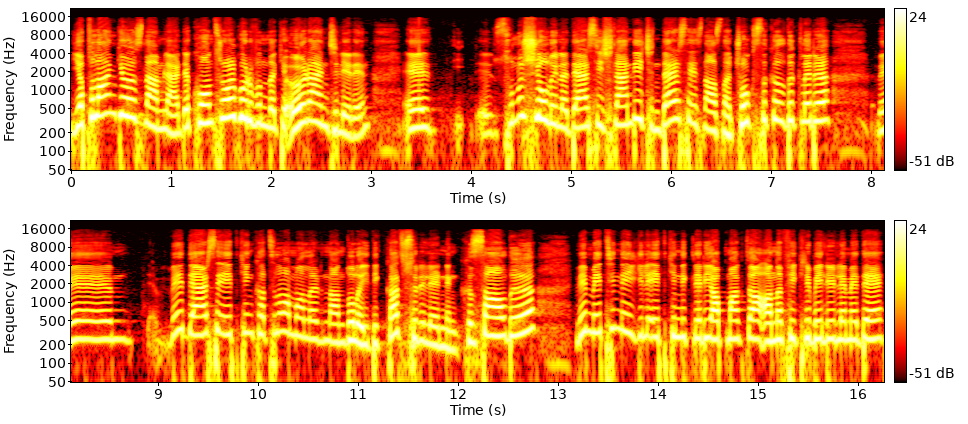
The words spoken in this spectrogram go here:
Yapılan gözlemlerde kontrol grubundaki öğrencilerin e, e, sunuş yoluyla dersi işlendiği için ders esnasında çok sıkıldıkları ve, ve derse etkin katılamamalarından dolayı dikkat sürelerinin kısaldığı ve metinle ilgili etkinlikleri yapmakta, ana fikri belirlemede,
